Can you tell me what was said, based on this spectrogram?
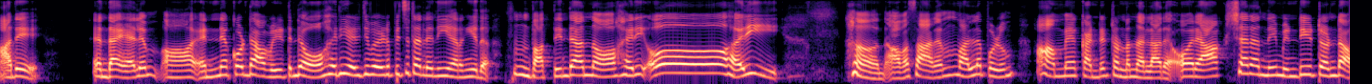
അതെ എന്തായാലും എന്നെ കൊണ്ട് ആ വീട്ടിന്റെ ഓഹരി എഴുതി വേടിപ്പിച്ചിട്ടല്ലേ നീ ഇറങ്ങിയത്. പത്തിന്റെ അന്ന് ഓഹരി ഓ ഹരി അവസാനം വല്ലപ്പോഴും ആ അമ്മയെ കണ്ടിട്ടുണ്ടെന്നല്ലാതെ ഒരാക്ഷരം നീ മിണ്ടിയിട്ടുണ്ടോ?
